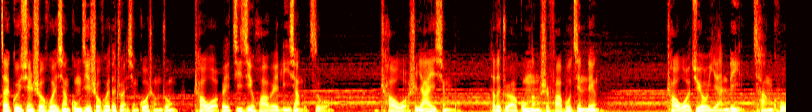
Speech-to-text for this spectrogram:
在规训社会向功绩社会的转型过程中，超我被积极化为理想的自我。超我是压抑性的，它的主要功能是发布禁令。超我具有严厉、残酷、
